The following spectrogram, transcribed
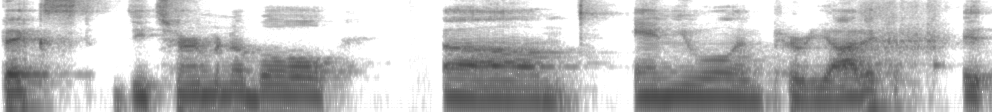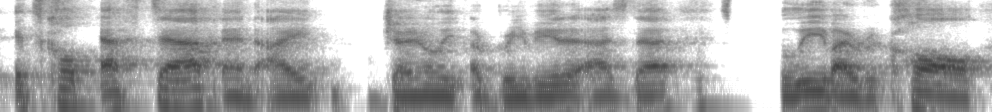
fixed, determinable, um, annual, and periodic. It, it's called FDAP, and I generally abbreviate it as that. I believe I recall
